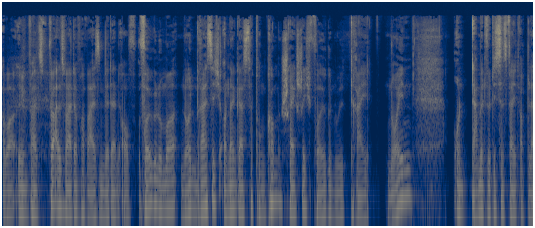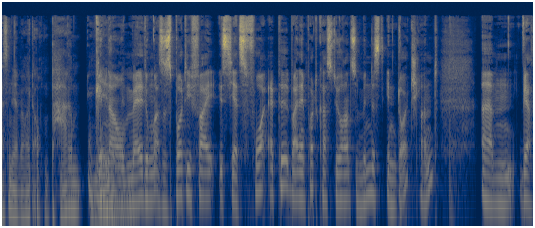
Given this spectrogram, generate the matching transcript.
aber jedenfalls für alles weitere verweisen wir dann auf Folge Nummer 39 onlinegeister.com Schrägstrich Folge 039. Und damit würde ich das vielleicht auch belassen. Wir haben ja heute auch ein paar genau. Meldungen. Meldung. Also Spotify ist jetzt vor Apple bei den Podcast-Hörern, zumindest in Deutschland. Ähm, wer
